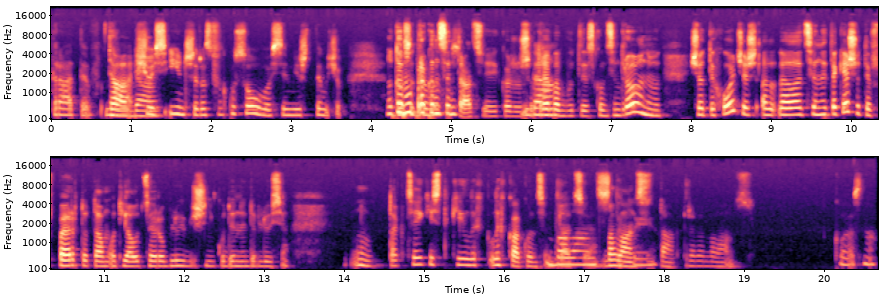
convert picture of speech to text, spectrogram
втратив Да, на да. щось інше, розфокусовувався між тим, щоб Ну, тому про концентрацію я кажу, що Да. треба бути сконцентрованим, що ти хочеш, але, це не таке, що ти вперто там, от я оце роблю і більше нікуди не дивлюся. Ну, так, це якась така лег, легка концентрація. Баланс баланс такий. так, треба баланс. класно.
